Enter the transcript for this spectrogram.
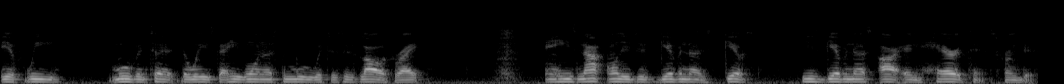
if we move into the ways that He wants us to move, which is His laws, right? And He's not only just giving us gifts, He's giving us our inheritance from this.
